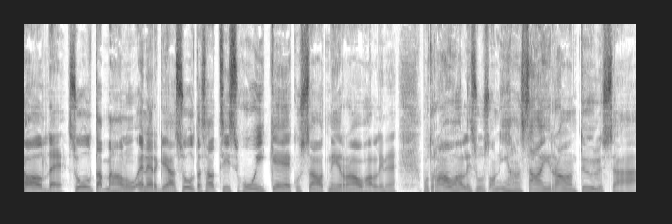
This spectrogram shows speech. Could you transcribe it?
Kalde, sulta mä haluan energiaa sulta. Sä oot siis huikee, kun sä oot niin rauhallinen. Mutta rauhallisuus on ihan sairaan tylsää.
